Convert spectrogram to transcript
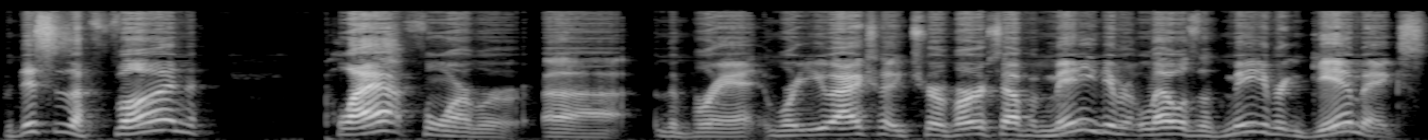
but this is a fun platformer, uh, the Brent, where you actually traverse up many different levels with many different gimmicks.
